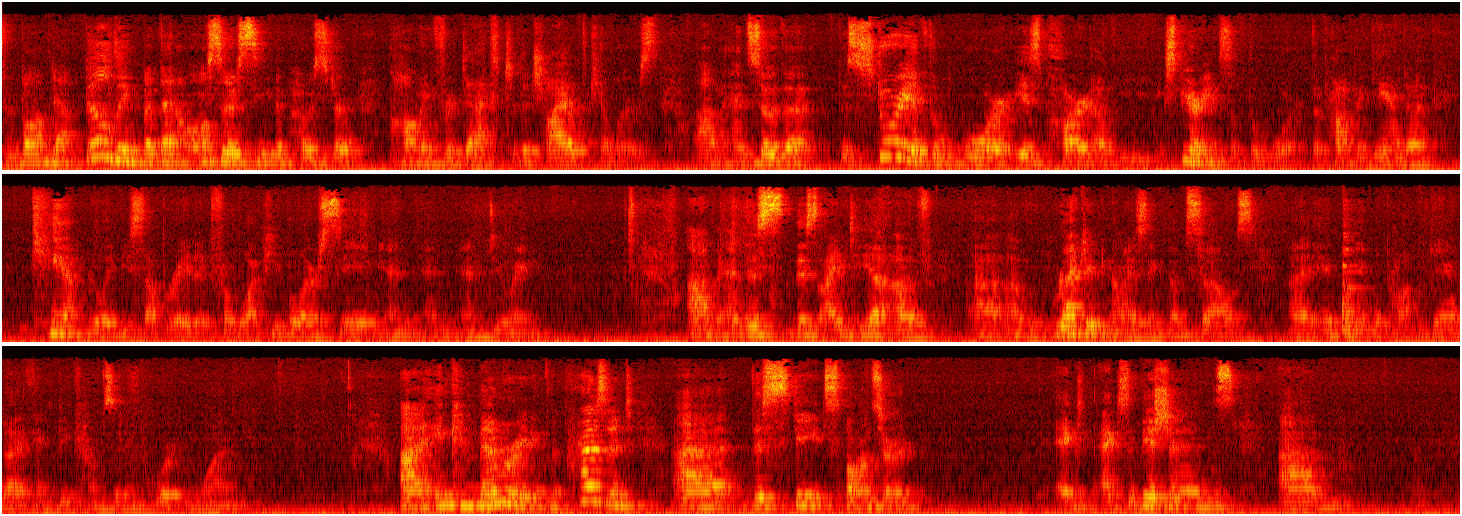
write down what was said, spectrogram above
the bombed out building, but then also see the poster calling for death to the child killers. Um, and so the, the story of the war is part of the experience of the war. The propaganda can't really be separated from what people are seeing and, and, and doing. Um, and this, this idea of, uh, of recognizing themselves uh, in, in the propaganda, I think, becomes an important one. Uh, in commemorating the president, uh, the state sponsored ex- exhibitions, um,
